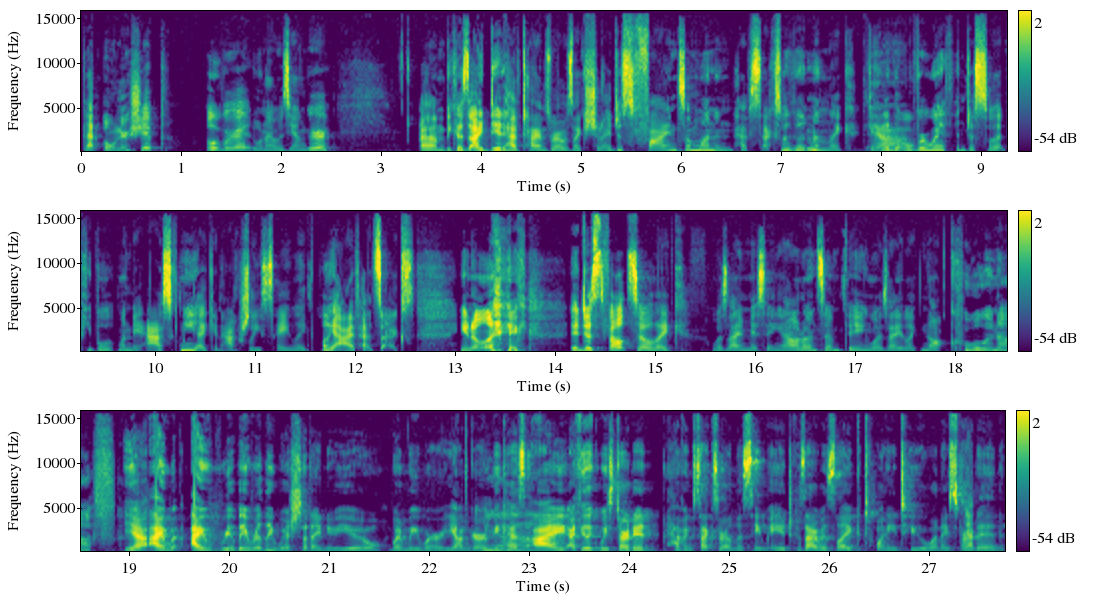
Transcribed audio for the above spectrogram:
that ownership over it when I was younger. Um, because I did have times where I was like, should I just find someone and have sex with them and like get it over with? And just so that people, when they ask me, I can actually say, like, oh yeah, I've had sex. You know, like it just felt so like, was I missing out on something? Was I like not cool enough? Yeah, I I really really wish that I knew you when we were younger because I I feel like we started having sex around the same age because I was like 22 when I started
